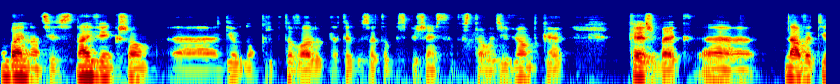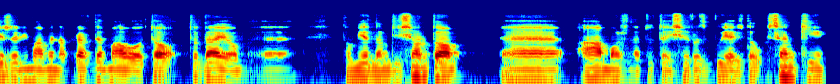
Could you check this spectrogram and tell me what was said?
No Binance jest największą e, giełdą kryptowalut, dlatego za to bezpieczeństwo dostało dziewiątkę. Cashback, e, nawet jeżeli mamy naprawdę mało, to, to dają e, tą jedną dziesiątą, e, a można tutaj się rozbujać do ósemki.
